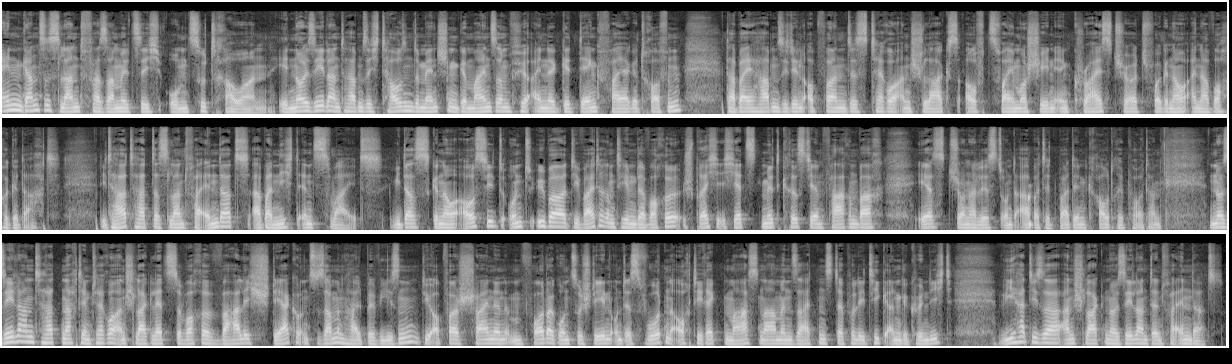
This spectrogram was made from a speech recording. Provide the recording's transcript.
Ein ganzes Land versammelt sich, um zu trauern. In Neuseeland haben sich tausende Menschen gemeinsam für eine Gedenkfeier getroffen. Dabei haben sie den Opfern des Terroranschlags auf zwei Moscheen in Christchurch vor genau einer Woche gedacht. Die Tat hat das Land verändert, aber nicht entzweit. Wie das genau aussieht und über die weiteren Themen der Woche spreche ich jetzt mit Christian Fahrenbach. Er ist Journalist und arbeitet bei den Krautreportern. Neuseeland hat nach dem Terroranschlag letzte Woche wahrlich Stärke und Zusammenhalt bewiesen. Die Opfer scheinen im Vordergrund zu stehen und es wurden auch direkt Maßnahmen seitens der Politik angekündigt. Wie hat dieser Anschlag Neuseeland denn verändert?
